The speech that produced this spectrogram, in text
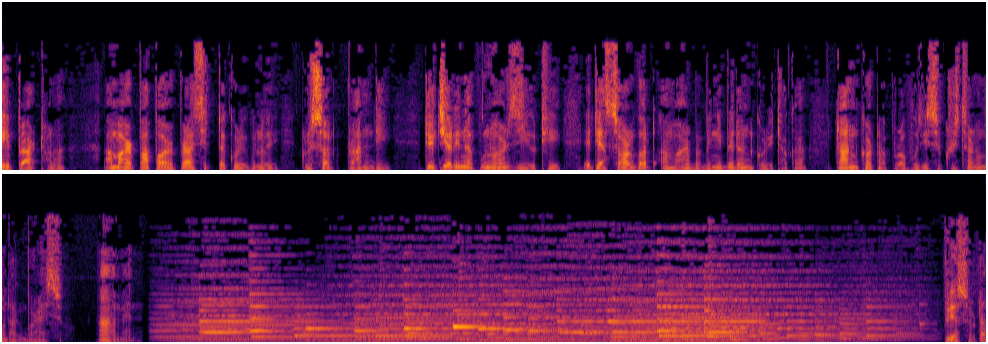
এই প্ৰাৰ্থনা আমাৰ পাপৰ প্ৰাচিত্য কৰিবলৈ ক্ৰুচত প্ৰাণ দি তৃতীয় দিনা পুনৰ জি উঠি এতিয়া স্বৰ্গত আমাৰ বাবে নিবেদন কৰি থকা ত্ৰাণকৰ্তা প্ৰভু যীশুখ্ৰীষ্টৰ নামত আগবঢ়াইছো। আমেন। প্ৰিয় শ্ৰোতা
